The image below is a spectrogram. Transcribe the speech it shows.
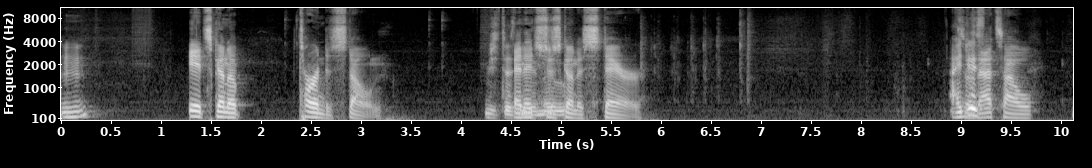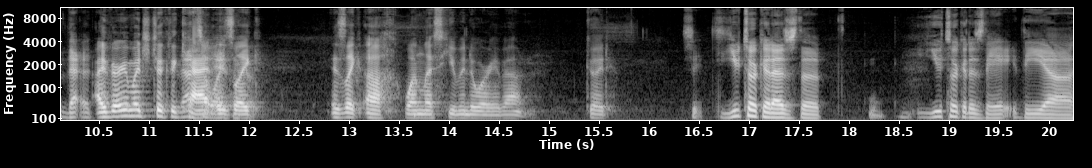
Mm-hmm. it's gonna turn to stone just doesn't and even it's just move. gonna stare I so just that's how that I very much took the cat how as like it. as like ugh one less human to worry about. Good. see, you took it as the you took it as the the uh,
